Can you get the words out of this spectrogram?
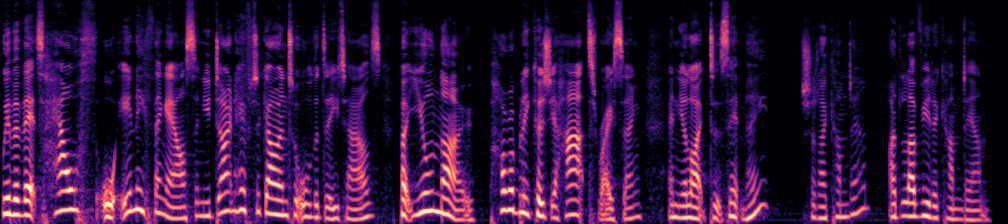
whether that's health or anything else, and you don't have to go into all the details, but you'll know, probably because your heart's racing and you're like, is that me? Should I come down? I'd love you to come down.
